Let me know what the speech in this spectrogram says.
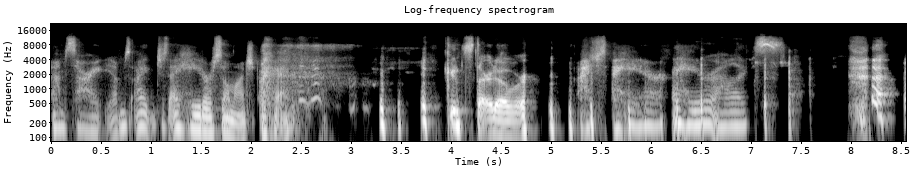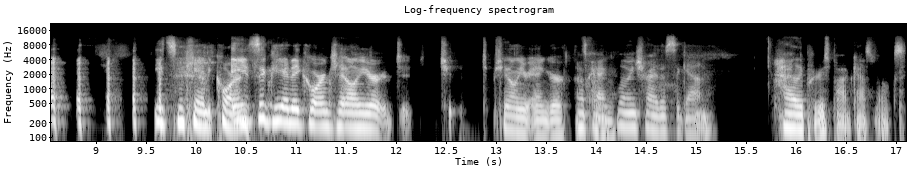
I'm sorry. I'm, I just, I hate her so much. Okay. Can start over. I just, I hate her. I hate her, Alex. Eat some candy corn. Eat some candy corn. Channel your ch- ch- channel your anger. Okay. fine. Let me try this again. Highly produced podcast, folks.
